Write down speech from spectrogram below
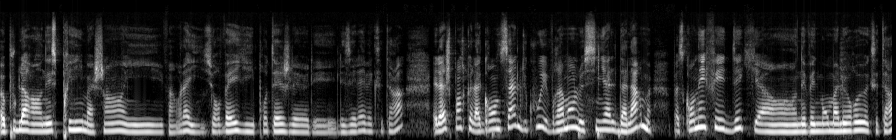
euh, Poudlard a un esprit, machin, il, enfin, voilà, il surveille, il protège les, les- les élèves, etc. Et là, je pense que la grande salle, du coup, est vraiment le signal d'alarme, parce qu'en effet, dès qu'il y a un événement malheureux, etc.,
